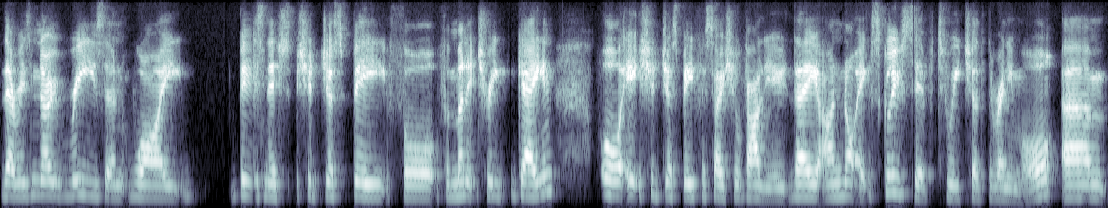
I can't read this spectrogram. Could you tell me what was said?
There is no reason why business should just be for for monetary gain or it should just be for social value. They are not exclusive to each other anymore. Um,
